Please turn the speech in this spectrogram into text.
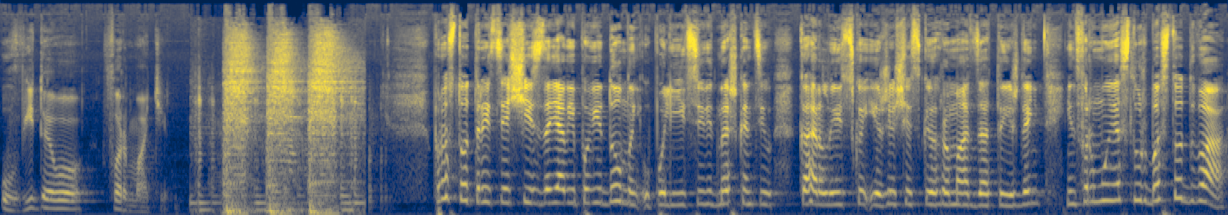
у відеоформаті. Про 136 заяв і повідомлень у поліцію від мешканців Кагарлицької і Жишівської громад за тиждень інформує служба 102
